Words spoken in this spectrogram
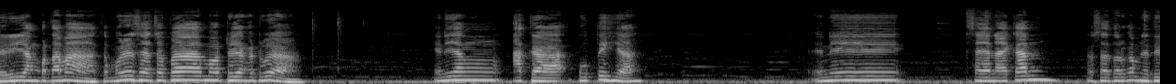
dari yang pertama kemudian saya coba mode yang kedua. Ini yang agak putih ya. Ini saya naikkan saya turunkan menjadi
